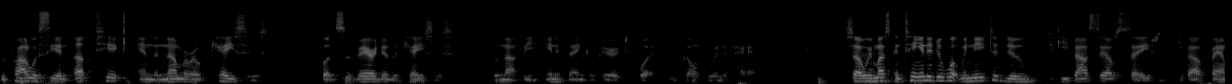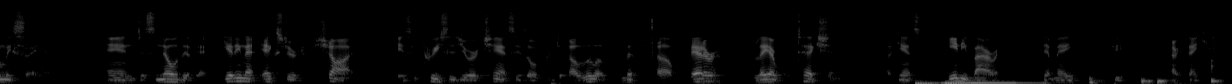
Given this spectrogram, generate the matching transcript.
we probably will see an uptick in the number of cases, but severity of the cases will not be anything compared to what we've gone through in the past. So we must continue to do what we need to do to keep ourselves safe, keep our families safe, and just know that getting that extra shot is increases your chances of a little a better layer of protection against any virus that may appear. All right, thank you.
